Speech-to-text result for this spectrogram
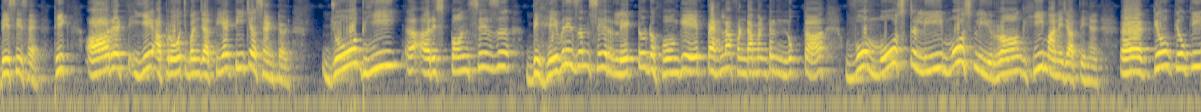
बेसिस है, ठीक? और ये अप्रोच बन जाती है टीचर सेंटर्ड जो भी रिस्पॉन्सेज बिहेवियरिज्म से रिलेटेड होंगे, पहला फंडामेंटल नुक्ता, वो मोस्टली मोस्टली रॉन्ग ही माने जाते हैं। क्यों, क्योंकि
